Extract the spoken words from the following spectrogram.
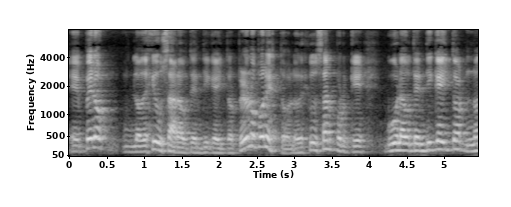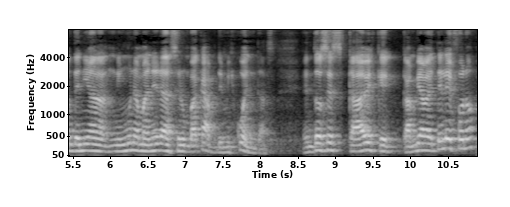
Eh, pero lo dejé usar Authenticator. Pero no por esto, lo dejé usar porque Google Authenticator no tenía ninguna manera de hacer un backup de mis cuentas. Entonces, cada vez que cambiaba de teléfono,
